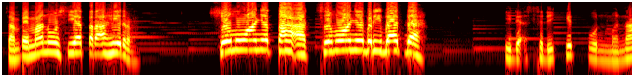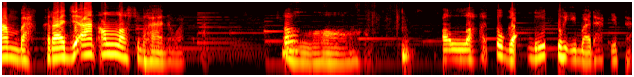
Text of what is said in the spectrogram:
sampai manusia terakhir semuanya taat, semuanya beribadah, tidak sedikit pun menambah kerajaan Allah Subhanahu wa taala. Allah. Allah itu gak butuh ibadah kita.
